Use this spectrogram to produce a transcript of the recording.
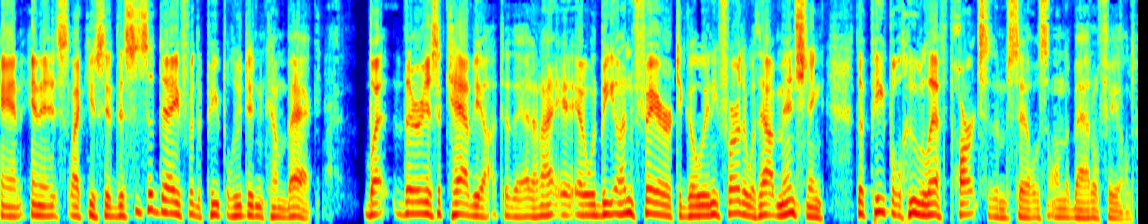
And, and it's like you said, this is a day for the people who didn't come back. But there is a caveat to that. And I, it would be unfair to go any further without mentioning the people who left parts of themselves on the battlefield.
